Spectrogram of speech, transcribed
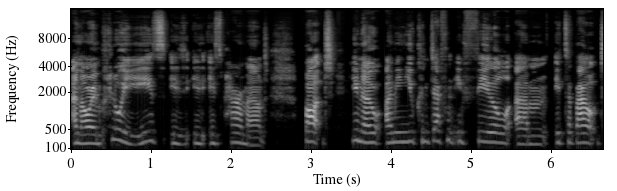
and our employees is, is is paramount. But you know, I mean, you can definitely feel um, it's about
